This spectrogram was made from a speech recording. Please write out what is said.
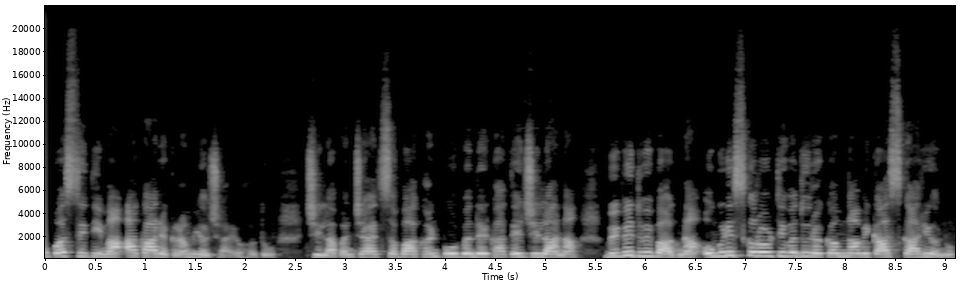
ઉપસ્થિતિમાં આ કાર્યક્રમ યોજાયો હતો. જિલ્લા પંચાયત સભાખંડ પોરબંદર ખાતે જિલ્લાના વિવિધ વિભાગના ઓગણીસ કરોડથી વધુ રકમના વિકાસ કાર્યોનું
